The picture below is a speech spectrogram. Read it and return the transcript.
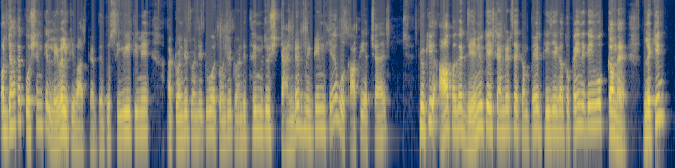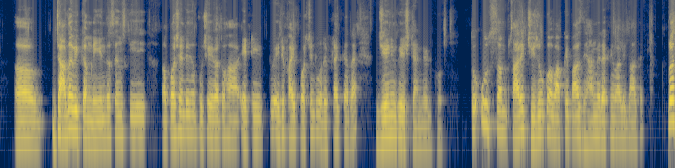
और जहाँ तक क्वेश्चन के लेवल की बात करते हैं तो सीवीटी ने 2022 और 2023 में जो स्टैंडर्ड मेंटेन किया है, वो काफ़ी अच्छा है। क्योंकि आप अगर जेएनयू के स्टैंडर्ड से कंपेयर कीजिएगा तो कहीं ना कहीं वो कम है। लेकिन ज़्यादा भी कम नहीं इन द सेंस कि परसेंटेज में पूछिएगा तो हाँ 80 टू 85 परसेंट वो रिफ्लेक्ट कर रहा है जेएनयू के स्टैंडर्ड को। तो उस सब सारे चीज़ों को अब आपके पास ध्यान में रखने वाली बात है। प्लस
